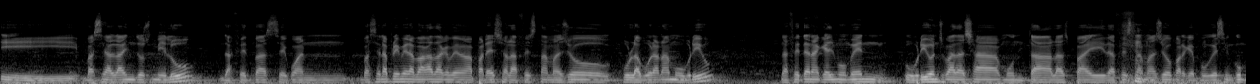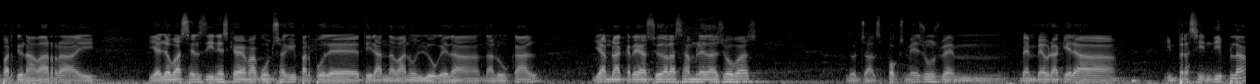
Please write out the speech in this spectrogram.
i va ser l'any 2001, de fet va ser, quan, va ser la primera vegada que vam aparèixer a la festa major col·laborant amb Obriu, de fet en aquell moment Obriu ens va deixar muntar l'espai de festa major perquè poguessin compartir una barra i, i allò va ser els diners que vam aconseguir per poder tirar endavant un lloguer de, de local. I amb la creació de l'assemblea de joves doncs als pocs mesos vam, vam veure que era imprescindible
